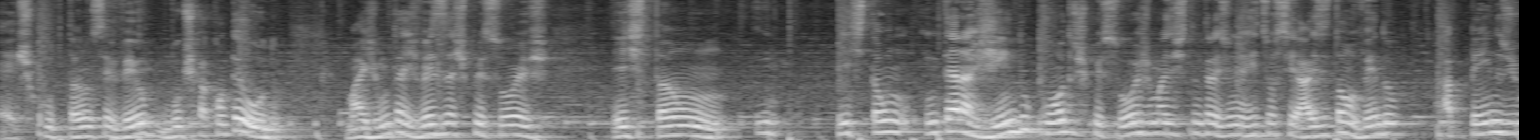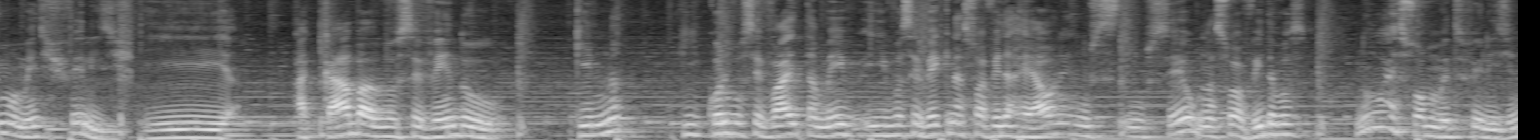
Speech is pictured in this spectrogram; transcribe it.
é, escutando, você veio buscar conteúdo, mas muitas vezes as pessoas estão estão interagindo com outras pessoas, mas estão interagindo nas redes sociais e estão vendo apenas os momentos felizes. E acaba você vendo que não, que quando você vai também e você vê que na sua vida real, né, no, no seu, na sua vida, você, não é só momento feliz, né?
